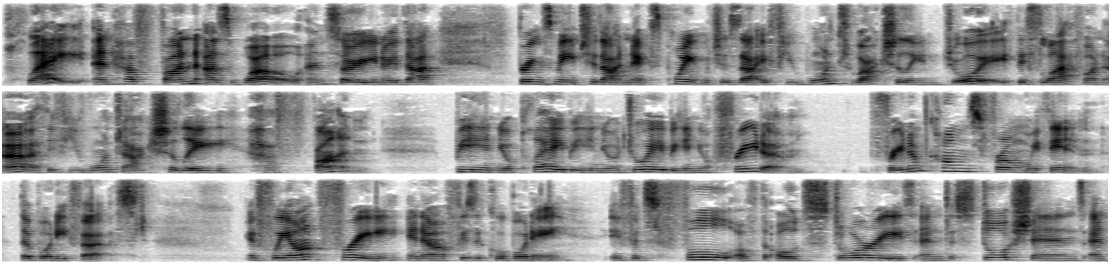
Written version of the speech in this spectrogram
play and have fun as well. And so, you know, that brings me to that next point, which is that if you want to actually enjoy this life on earth, if you want to actually have fun, be in your play, be in your joy, be in your freedom, freedom comes from within the body first. If we aren't free in our physical body, if it's full of the old stories and distortions and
